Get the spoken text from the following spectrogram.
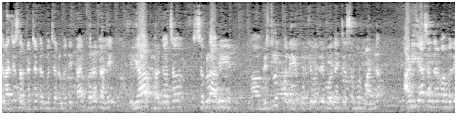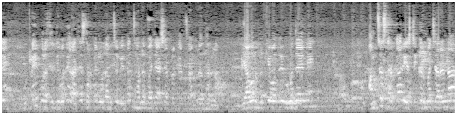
राज्य सरकारच्या कर्मचाऱ्यांमध्ये काय फरक आहे या फरकाचं सगळं आम्ही विस्तृतपणे मुख्यमंत्री महोदयांच्या समोर मांडलं. आणि या संदर्भामध्ये कुठल्याही परिस्थितीमध्ये राज्य सरकार एवढं आमचं वेतन झालं पाहिजे अशा प्रकारचा आग्रह धरला. यावर मुख्यमंत्री महोदयांनी आमचं सरकार एस टी कर्मचाऱ्यांना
